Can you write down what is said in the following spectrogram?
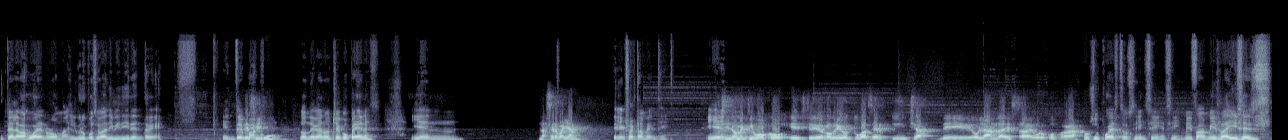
Italia va a jugar en Roma el grupo se va a dividir entre entre Bakú donde ganó Checo Pérez y en... Azerbaiyán. Exactamente. Y si no me equivoco, este, Rodrigo, tú vas a ser hincha de Holanda esta Eurocopa, ¿verdad? Por supuesto, sí, sí, sí. Mi mis raíces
